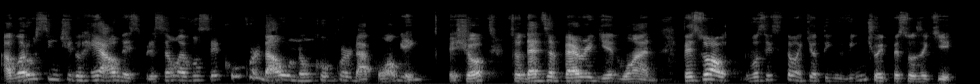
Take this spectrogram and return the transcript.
Agora, o sentido real da expressão é você concordar ou não concordar com alguém. Fechou? So, that's a very good one. Pessoal, vocês estão aqui, eu tenho 28 pessoas aqui.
